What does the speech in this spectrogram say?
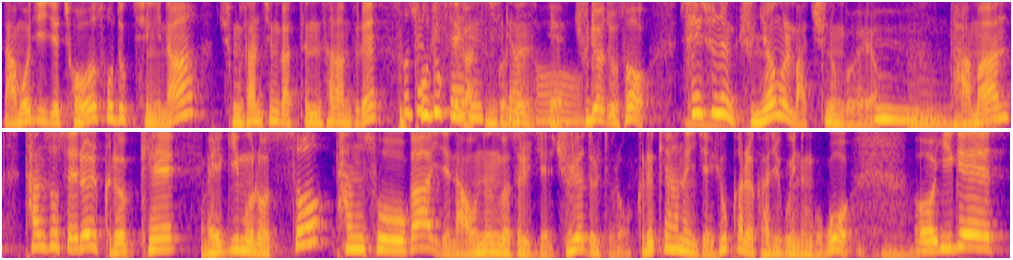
나머지 이제 저소득층이나 중산층 같은 사람들의 소득세 같은 줄여서. 거는 예, 줄여줘서 세수는 균형을 맞추는 거예요. 음. 음. 다만 탄소세를 그렇게 매김으로써 탄소가 이제 나오는 것을 이제 줄여들도록 그렇게 하는 이제 효과를 가지고 있는 거고 어 이게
